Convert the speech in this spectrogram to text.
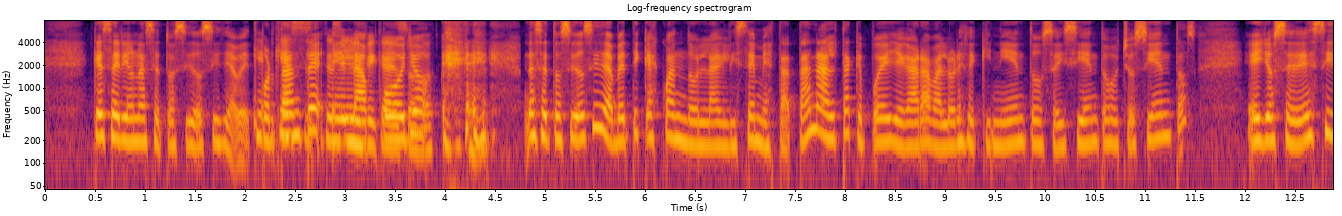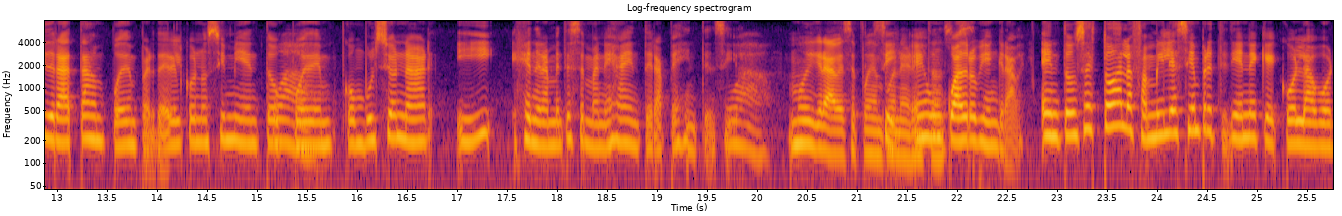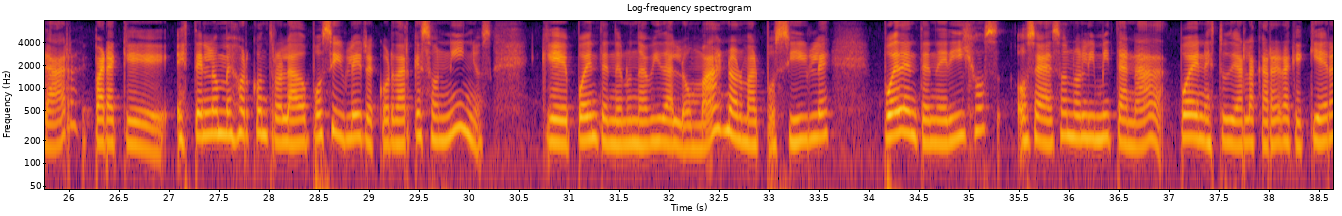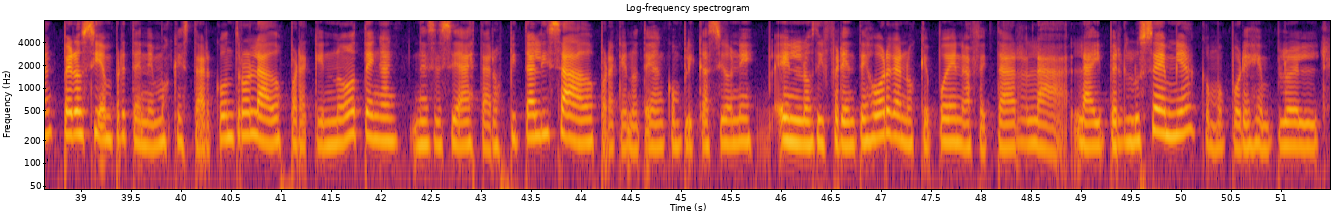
que sería una cetoacidosis diabética. Importante el apoyo. la cetoacidosis diabética es cuando la glicemia está tan alta que puede llegar a valores de 500, 600, 800. Ellos se deshidratan, pueden perder el conocimiento, pueden convulsionar y generalmente se maneja en terapias intensivas. Muy grave se pueden sí, poner. Es un cuadro bien grave. Entonces toda la familia siempre tiene que colaborar para que estén lo mejor controlado posible y recordar que son niños, que pueden tener una vida lo más normal posible, pueden tener hijos, o sea, eso no limita nada, pueden estudiar la carrera que quieran, pero siempre tenemos que estar controlados para que no tengan necesidad de estar hospitalizados, para que no tengan complicaciones en los diferentes órganos que pueden afectar la, hiperglucemia, como por ejemplo el,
